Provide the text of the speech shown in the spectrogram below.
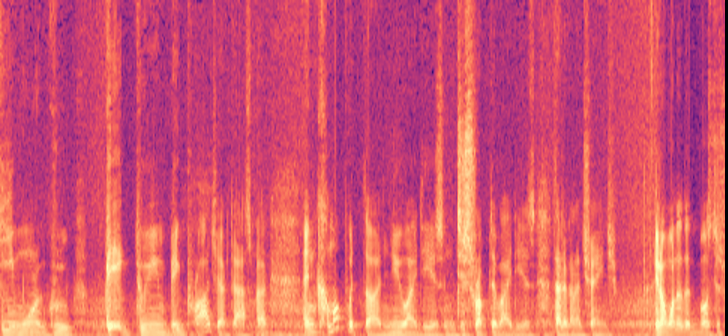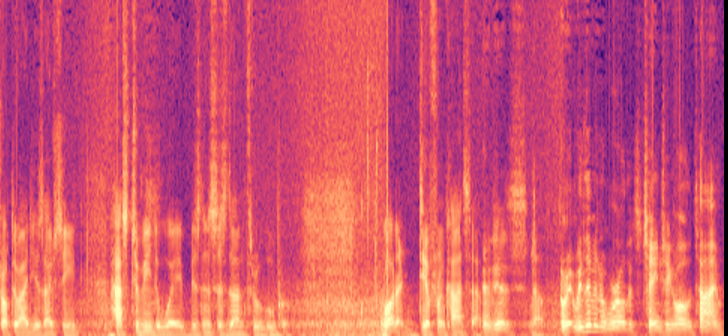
teamwork group, big dream, big project aspect, and come up with uh, new ideas and disruptive ideas that are going to change. You know, one of the most disruptive ideas I've seen has to be the way business is done through Uber. What a different concept. It is. No. We live in a world that's changing all the time.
